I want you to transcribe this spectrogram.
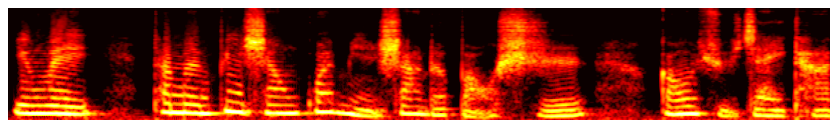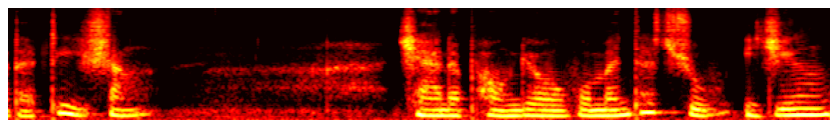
因为他们必将冠冕上的宝石高举在他的地上。亲爱的朋友，我们的主已经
